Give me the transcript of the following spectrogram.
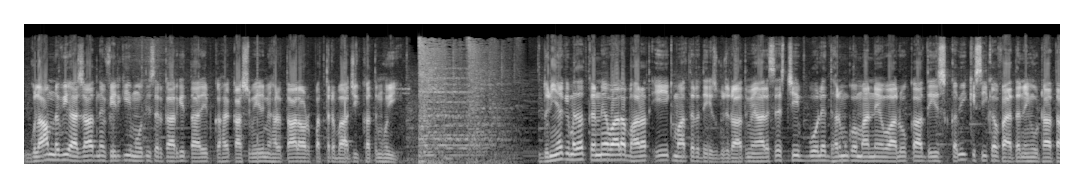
गुलाम नबी आज़ाद ने फिर की मोदी सरकार की तारीफ़, कहा, कश्मीर में हड़ताल और पत्थरबाजी खत्म हुई। दुनिया की मदद करने वाला भारत एकमात्र देश। गुजरात में आरएसएस चीफ बोले, धर्म को मानने वालों का देश कभी किसी का फ़ायदा नहीं उठाता।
